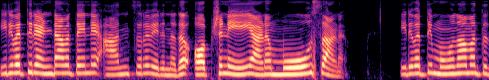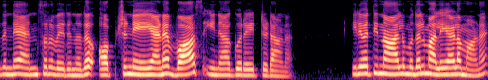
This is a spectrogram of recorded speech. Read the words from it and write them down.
ഇരുപത്തി രണ്ടാമത്തേന്റെ ആൻസർ വരുന്നത് ഓപ്ഷൻ എ ആണ് മൂവ്സ് ആണ്. ഇരുപത്തി മൂന്നാമത്തതിന്റെ ആൻസർ വരുന്നത് ഓപ്ഷൻ എ ആണ്. വാസ് ഇനാഗുറേറ്റഡ് ആണ്. ഇരുപത്തിനാല് മുതൽ മലയാളമാണ്.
